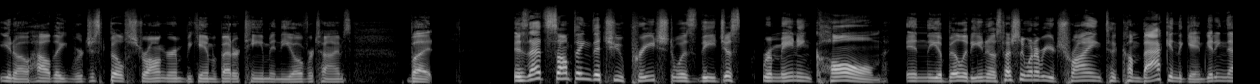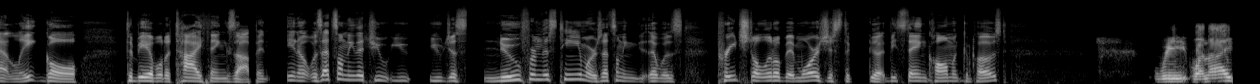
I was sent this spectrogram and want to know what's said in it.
You know how they were just built stronger and became a better team in the overtimes, but is that something that you preached was the just remaining calm in the ability you know especially whenever you're trying to come back in the game getting that late goal to be able to tie things up? And you know was that something that you you you just knew from this team or is that something that was preached a little bit more is just to uh, be staying calm and composed? We when i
